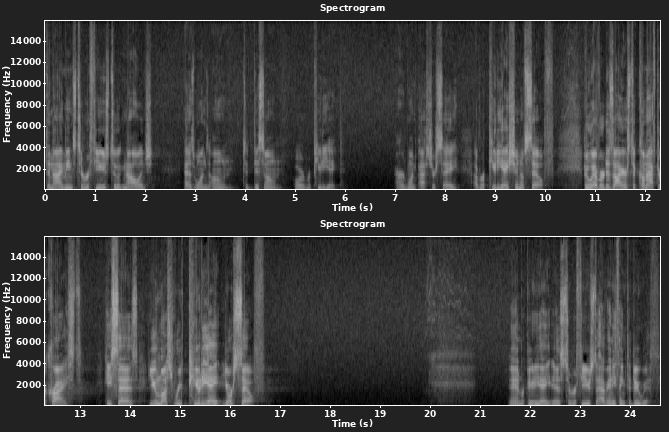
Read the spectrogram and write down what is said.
deny means to refuse to acknowledge as one's own, to disown or repudiate. I heard one pastor say, a repudiation of self. Whoever desires to come after Christ, he says, you must repudiate yourself. And repudiate is to refuse to have anything to do with,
